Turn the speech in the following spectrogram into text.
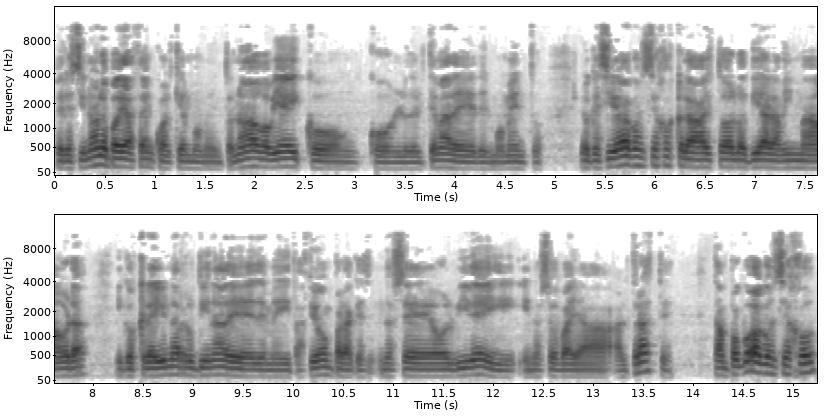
pero si no lo podéis hacer en cualquier momento. No os agobiéis con, con lo del tema del momento. Lo que sí os aconsejo es que lo hagáis todos los días a la misma hora y que os creéis una rutina de, meditación para que no se olvide y, no se os vaya al traste. Tampoco os aconsejo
